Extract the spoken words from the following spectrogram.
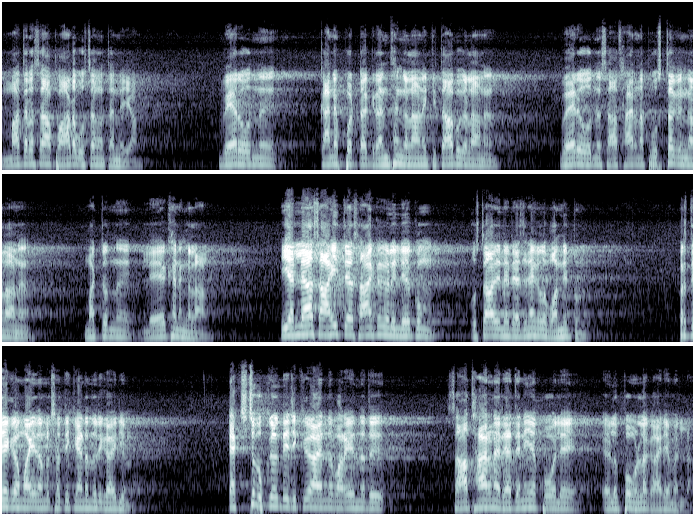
മദ്രസ പാഠപുസ്തകങ്ങൾ തന്നെയാണ്. വേറെ ഒന്ന് കനപ്പെട്ട ഗ്രന്ഥങ്ങളാണ് കിതാബുകളാണ്. വേറെ ഒന്ന് സാധാരണ പുസ്തകങ്ങളാണ്. മറ്റൊന്ന് ലേഖനങ്ങളാണ്. ഈ എല്ലാ സാഹിത്യ ശാഖകളിലേക്കും ഉസ്താദിന്റെ രചനകൾ വന്നിട്ടുണ്ട്. പ്രത്യേകമായി നമ്മൾ ശ്രദ്ധിക്കേണ്ടുന്നൊരു കാര്യം. ടെക്സ്റ്റ് ബുക്കുകൾ രചിക്കുക എന്ന് പറയുന്നത് സാധാരണ രചനയെപ്പോലെ എളുപ്പമുള്ള കാര്യമല്ല.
